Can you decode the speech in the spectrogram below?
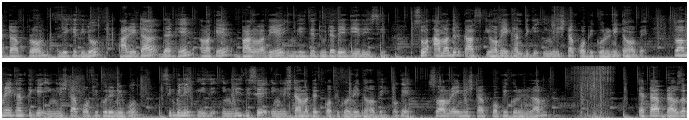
একটা প্রম্পট লিখে দিল, আর এটা দেখেন আমাকে বাংলা দিয়ে ইংরেজিতে দুইটা দিয়ে দিয়ে দিয়েছি। সো আমাদের কাজ কি হবে? এখান থেকে ইংলিশটা কপি করে নিতে হবে। তো আমরা এখান থেকে ইংলিশটা কপি করে নিব। সিম্পলি এই যে ইংলিশ দিছে, ইংলিশটা আমাদের কপি করে নিতে হবে ওকে সো আমরা ইংলিশটা কপি করে নিলাম। একটা ব্রাউজার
